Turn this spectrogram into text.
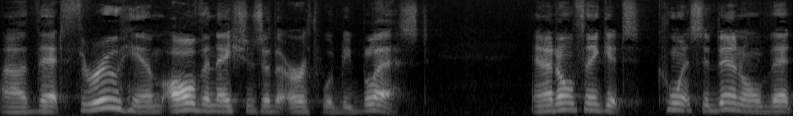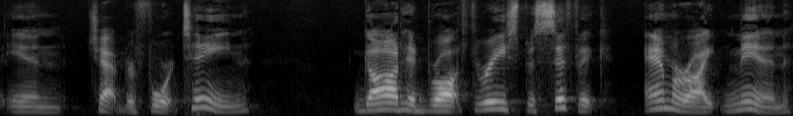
uh, that through him all the nations of the earth would be blessed. And I don't think it's coincidental that in chapter 14, God had brought three specific Amorite men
